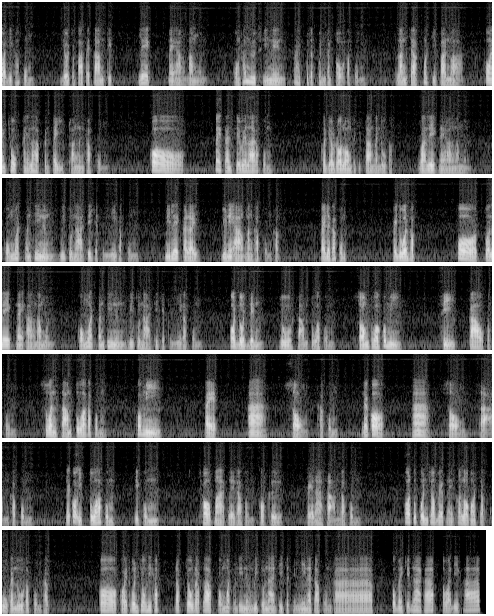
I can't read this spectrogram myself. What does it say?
วัสดีครับผม เดี๋ยวจะพาไปตามติดเลขในอ่างน้ำมนต์ของท่านฤาษีเนนใต้พุทธคุณกันต่อครับผม หลังจากเมื่อที่ผ่านมาก็ให้โชคให้ลาบกันไปอีกครั้งหนึ่งครับผม ก็ไม่การเสียเวลาครับผม ก็เดี๋ยวเราลองไปติดตามกันดูครับ ว่าเลขในอ่างน้ำมนต์ของงวดวันที่หนึ่งมิถุนาที่จะถึงนี้ครับผม มีเลขอะไรอยู่ในอ่างมั่งครับผมครับ ไปเลยครับผม ไปดูกันครับ ก็ตัวเลขในอ่างน้ำมนต์ของงวดวันที่หนึ่งมิถุนาที่จะถึงนี้ครับผม ก็โดดเด่นอยู่สามตัวครับผมสองตัวก็มีสี่เก้าครับผม ส่วนสามตัวครับผม ก็มีแปดห้าสองครับผม แล้วก็ห้าสองสามครับผม แล้วก็อีกตัวครับผมที่ผมชอบมากเลยครับผม ก็คือแปดห้าสามครับผม ก็ทุกคนชอบแบบไหน ก็ลองเอาจับคู่กันดูครับผมครับ ก็ขอให้ทุกคนโชคดีครับ รับโชครับลาบของงวดวันที่หนึ่งมิถุนายนที่จะถึงนี้นะครับผมครับพบใหม่คลิปหน้าครับ สวัสดีครับ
